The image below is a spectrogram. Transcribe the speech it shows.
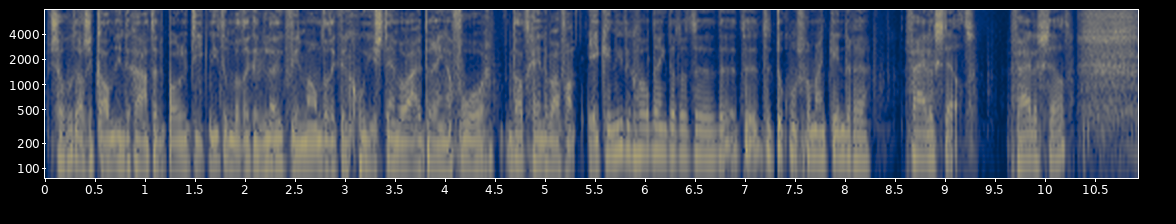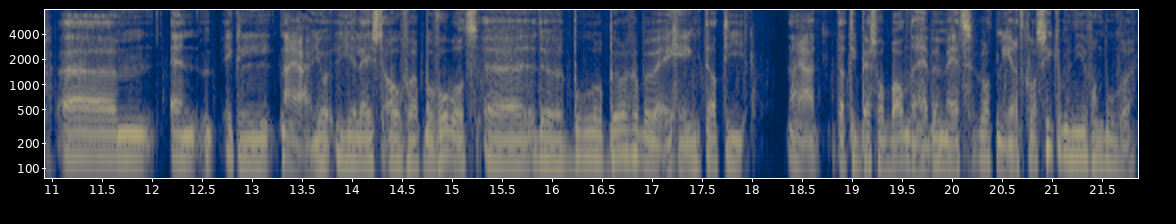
zo goed als ik kan in de gaten de politiek. Niet omdat ik het leuk vind, maar omdat ik een goede stem wil uitbrengen voor datgene waarvan ik in ieder geval denk dat het de, de, de toekomst van mijn kinderen veilig stelt. Veilig stelt. Um, en ik, nou ja, je, je, leest over bijvoorbeeld uh, de boer-burgerbeweging, dat die, nou ja, dat die best wel banden hebben met wat meer het klassieke manier van boeren.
